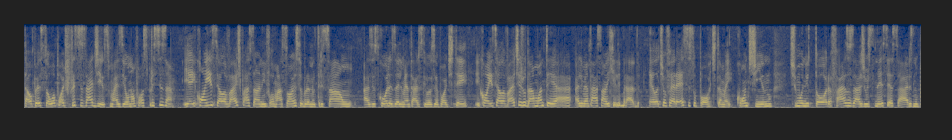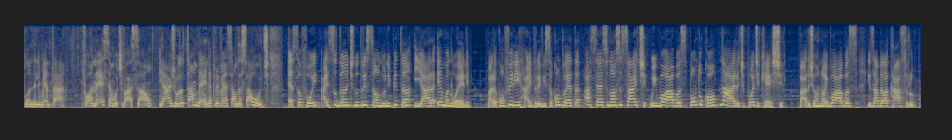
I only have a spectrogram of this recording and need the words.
tal pessoa pode precisar disso, mas eu não posso precisar. E aí, com isso, ela vai te passando informações sobre a nutrição, as escolhas alimentares que você pode ter, e com isso, ela vai te ajudar a manter a alimentação equilibrada. Ela te oferece suporte também contínuo, te monitora, faz os ajustes necessários no plano alimentar, fornece a motivação e ajuda também na prevenção da saúde. Essa foi a estudante nutrição do Unipitan, Yara Emanuele. Para conferir a entrevista completa, acesse nosso site, o emboabas.com, na área de podcast. Para o Jornal Emboabas, Isabela Castro.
